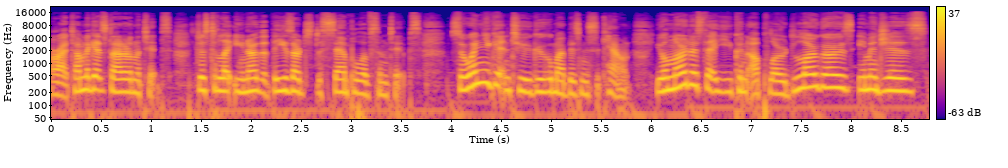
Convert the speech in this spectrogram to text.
All right, time to get started on the tips. Just to let you know that these are just a sample of some tips. So when you get into your Google My Business account, you'll notice that you can upload logos, images,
